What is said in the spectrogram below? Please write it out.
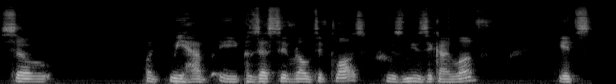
So we have a possessive relative clause, whose music I love. It's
